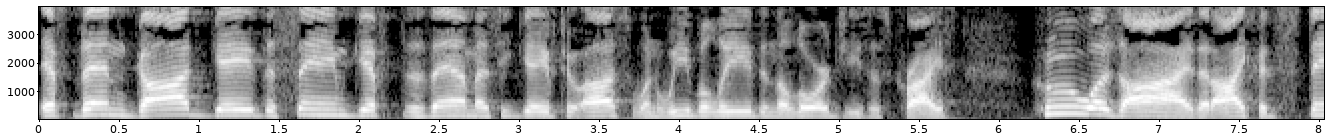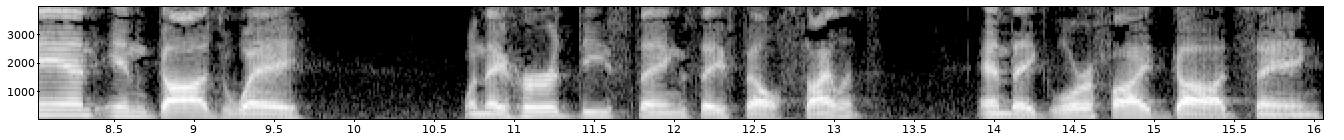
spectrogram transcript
If then God gave the same gift to them as he gave to us when we believed in the Lord Jesus Christ, who was I that I could stand in God's way? When they heard these things, they fell silent and they glorified God saying,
